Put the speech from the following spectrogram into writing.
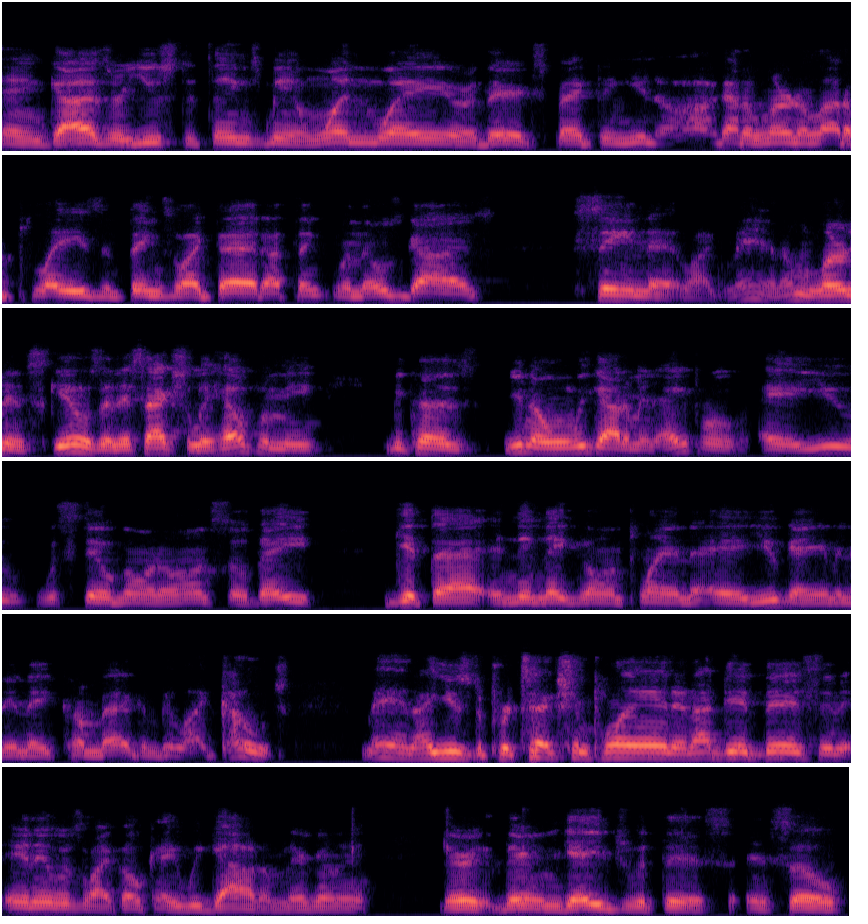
and guys are used to things being one way or they're expecting, you know, oh, I got to learn a lot of plays and things like that. I think when those guys seen that, like, man, I'm learning skills and it's actually helping me because, you know, when we got them in April, AAU was still going on. So they get that and then they go and play in the AAU game and then they come back and be like, coach, man, I used a protection plan and I did this. And, and it was like, okay, we got them. They're going to, they're, they're engaged with this. And so,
